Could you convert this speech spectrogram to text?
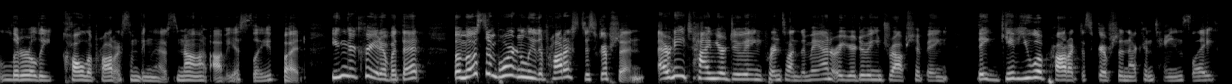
literally call the product something that's not, obviously, but you can get creative with it. But most importantly, the product's description. Anytime you're doing print on demand or you're doing drop shipping, they give you a product description that contains like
